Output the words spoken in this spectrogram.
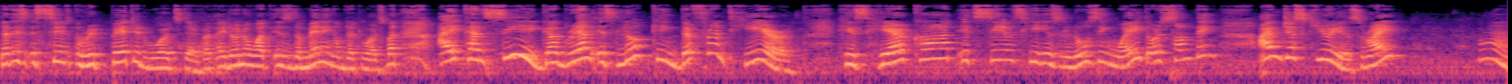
That is, it seems repeated words there, but I don't know what is the meaning of that words. But I can see Gabriel is looking different here. His haircut, it seems he is losing weight or something. I'm just curious, right? Hmm,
